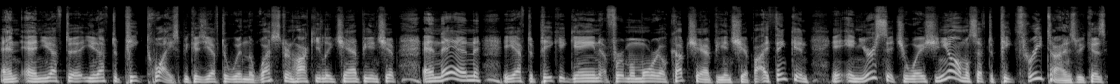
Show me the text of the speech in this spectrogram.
and, and you have to you have to peak twice because you have to win the Western Hockey League championship, and then you have to peak again for a Memorial Cup championship. I think in in your situation, you almost have to peak three times because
